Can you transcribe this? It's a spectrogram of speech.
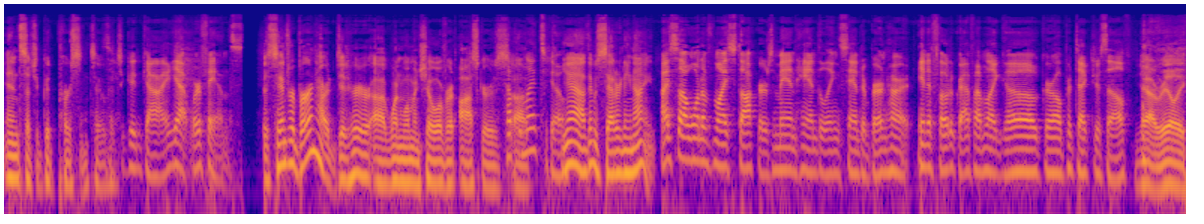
And such a good person, too. Such a good guy. Yeah, we're fans. Sandra Bernhard did her uh, one woman show over at Oscars. A couple uh, nights ago. Yeah, that was Saturday night. I saw one of my stalkers manhandling Sandra Bernhard in a photograph. I'm like, oh, girl, protect yourself. Yeah, really.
